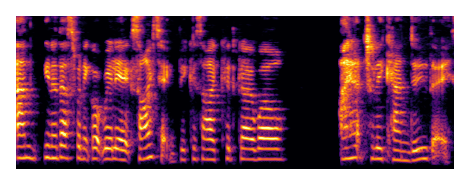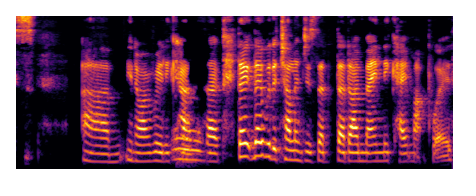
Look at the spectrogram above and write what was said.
and, you know, that's when it got really exciting because I could go, well, I actually can do this. Um, you know, I really can. Mm. So they, they were the challenges that, that I mainly came up with.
